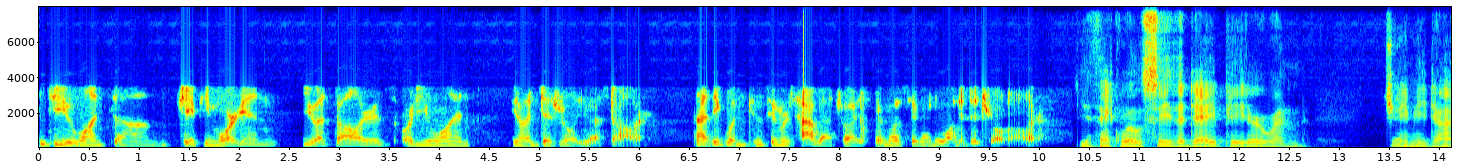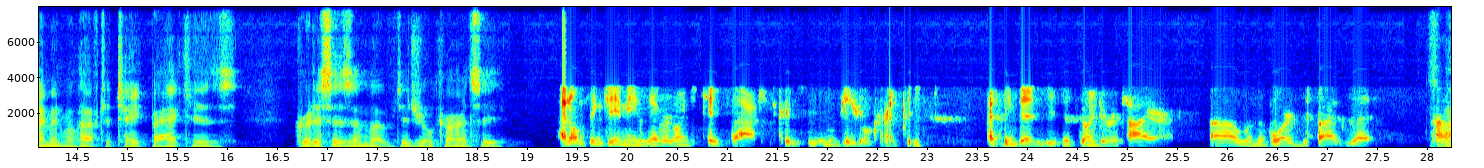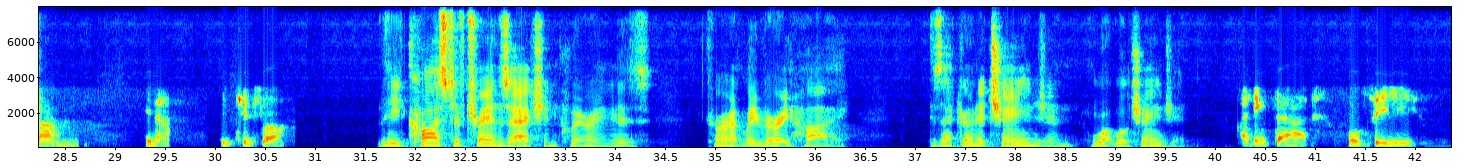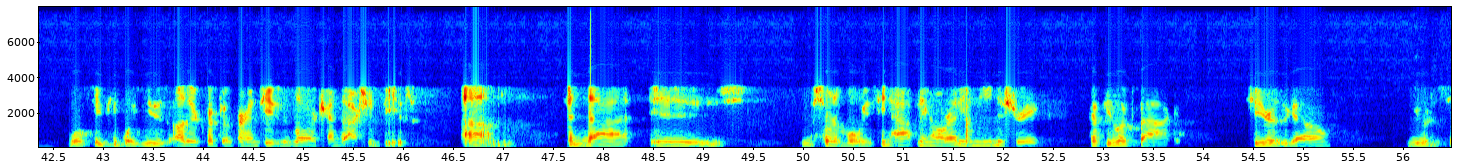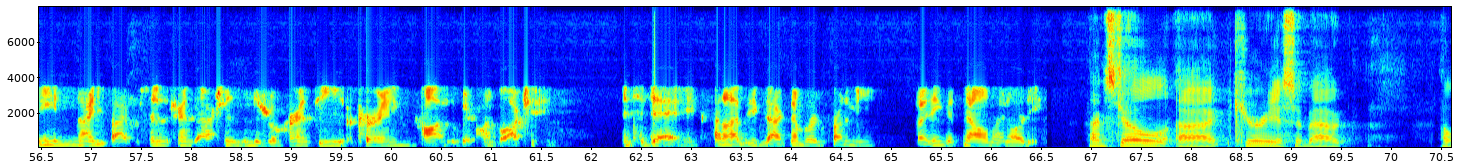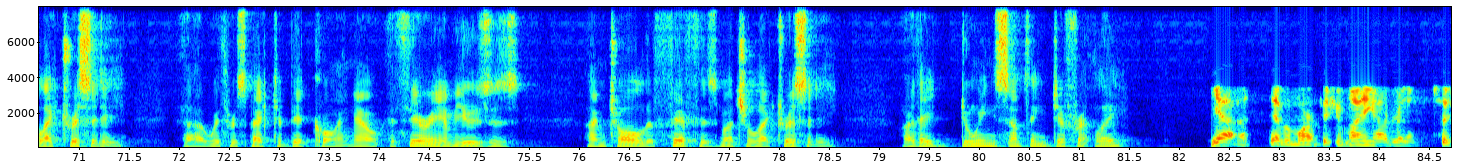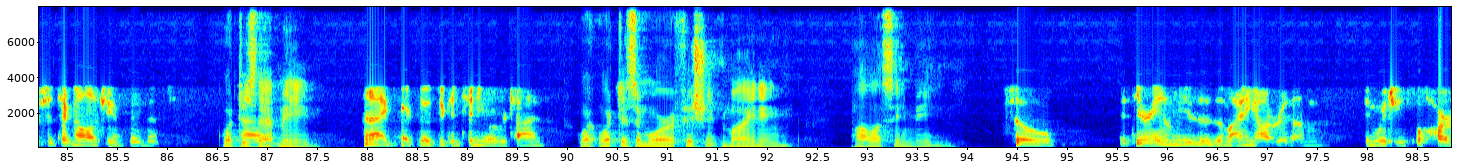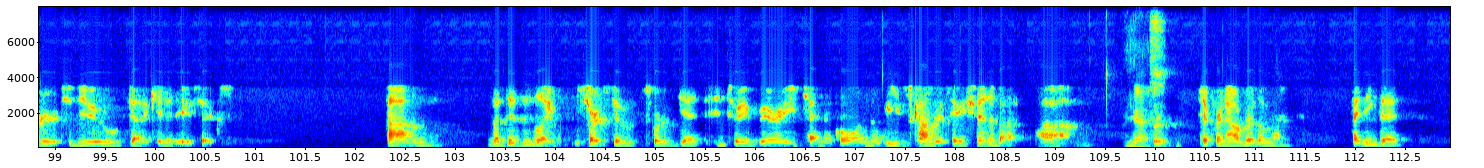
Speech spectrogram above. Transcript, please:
do you want um, J.P. Morgan U.S. dollars or do you want, you know, a digital U.S. dollar? And I think when consumers have that choice, they're mostly going to want a digital dollar. Do you think we'll see the day, Peter, when Jamie Dimon will have to take back his criticism of digital currency? I don't think Jamie is ever going to take back his criticism of digital currency. I think that he's just going to retire uh, when the board decides that, um, you know, he's too slow. The cost of transaction clearing is currently very high. Is that going to change, and what will change it? I think that we'll see we'll see people use other cryptocurrencies with lower transaction fees, um, and that is sort of what we've seen happening already in the industry. If you look back two years ago, you would have seen 95% of the transactions in digital currency occurring on the Bitcoin blockchain. And today, I don't have the exact number in front of me, but I think it's now a minority. I'm still uh, curious about electricity uh, with respect to Bitcoin. Now, Ethereum uses, I'm told, a fifth as much electricity. Are they doing something differently? Yeah, they have a more efficient mining algorithm. So it's just technology improvements. What does um, that mean? And I expect those to continue over time. What, what does a more efficient mining policy mean? So Ethereum uses a mining algorithm in which it's harder to do dedicated ASICs. Um, but this is like starts to sort of get into a very technical in the weeds conversation about um, yes. sort of different algorithms. I think that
